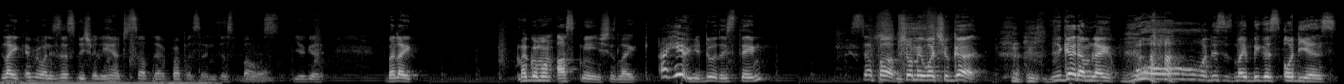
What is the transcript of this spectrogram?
like everyone is just literally here to serve their purpose and just bounce. You get, but like, my grandmom asked me, she's like, I hear you do this thing. Step up, show me what you got. You get? I'm like, whoa, this is my biggest audience.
